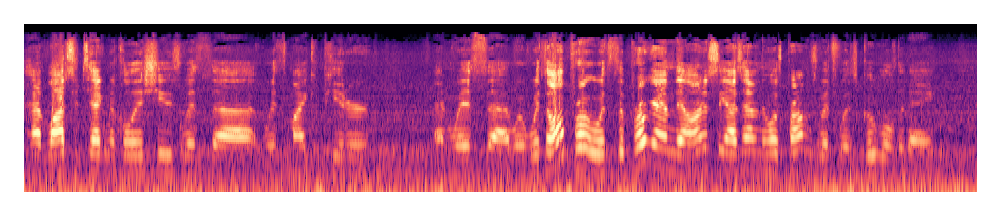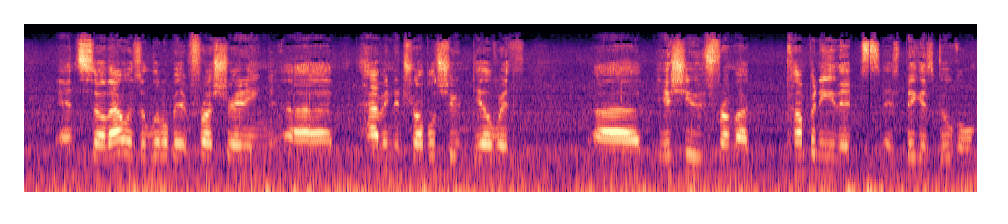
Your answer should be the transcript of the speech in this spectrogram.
Had lots of technical issues with uh, with my computer and with uh, with all pro with the program that honestly I was having the most problems with was Google today, and so that was a little bit frustrating. Uh, having to troubleshoot and deal with uh, issues from a company that's as big as Google.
